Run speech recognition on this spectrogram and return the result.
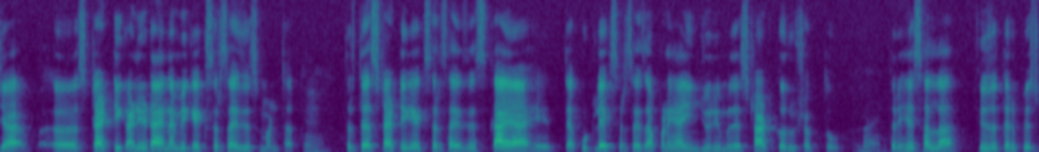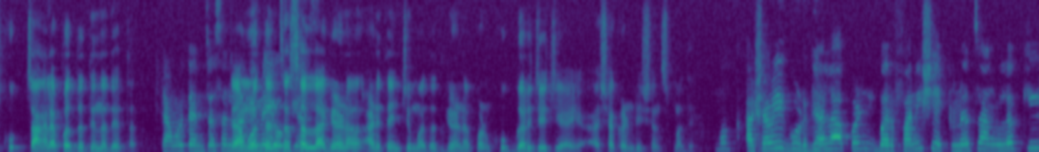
ज्या स्टॅटिक आणि डायनामिक एक्सरसाइजेस म्हणतात हम्म, तर त्या स्टॅटिक एक्सरसाइजेस काय आहेत त्या कुठल्या एक्सरसाइज आपण ह्या इंजुरीमध्ये स्टार्ट करू शकतो बरं. तर हे सल्ला फिजिओथेरपिस्ट खूप चांगल्या पद्धतीनं देतात त्यामुळे त्यांचा सल्ला त्यामुळे घेणं त्यांचा योग्य सल्ला. घेणं आणि त्यांची मदत घेणं पण खूप गरजेची आहे अशा कंडिशन्समध्ये मग अशा वेळी गुडघ्याला आपण बर्फाने शेकणं चांगलं की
